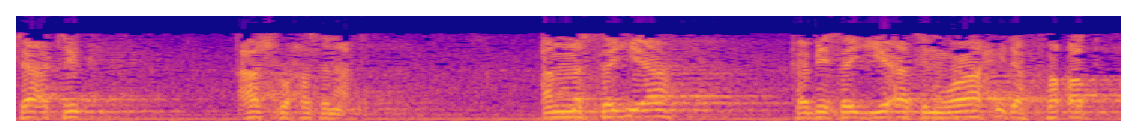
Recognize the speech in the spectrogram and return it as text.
تأتك عشر حسنات. أما السيئة فبسيئة واحدة فقط.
